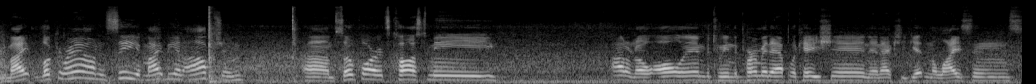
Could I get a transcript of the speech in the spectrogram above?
you might look around and see it might be an option. Um, so far it's cost me, I don't know, all in between the permit application and actually getting the license,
